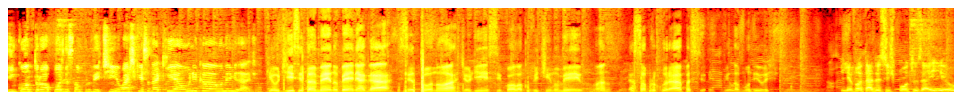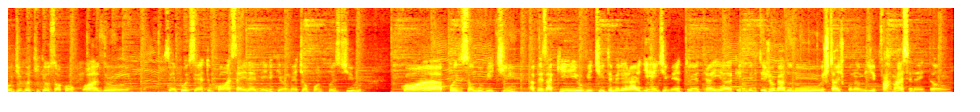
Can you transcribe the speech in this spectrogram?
Encontrou a posição pro Vitinho. Acho que isso daqui é a única unanimidade. Que eu disse também no BNH, setor norte, eu disse, coloca o Vitinho no meio. Mano, é só procurar, parceiro. Pelo amor de Deus. Levantado esses pontos aí, eu digo aqui que eu só concordo 100% com a saída dele, que realmente é um ponto positivo, com a posição do Vitinho. Apesar que o Vitinho ter melhorado de rendimento, entra aí a questão dele ter jogado no estádio com o nome de farmácia, né? Então.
